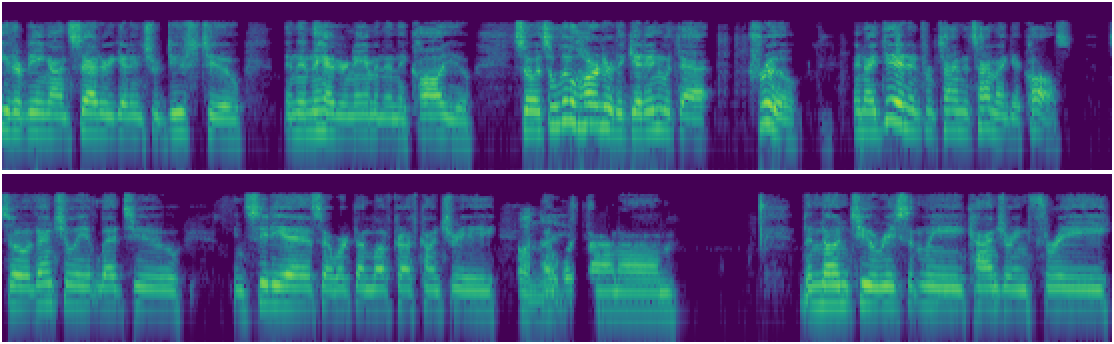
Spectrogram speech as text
either being on set or you get introduced to and then they have your name and then they call you. So it's a little harder to get in with that crew. And I did, and from time to time I get calls. So eventually it led to Insidious. I worked on Lovecraft Country. Oh, nice. I worked on um, The Nun 2 recently, Conjuring 3,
